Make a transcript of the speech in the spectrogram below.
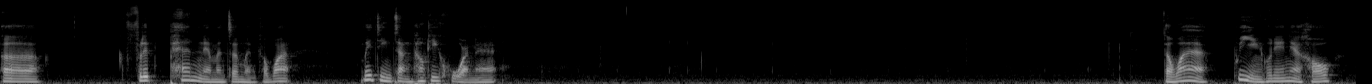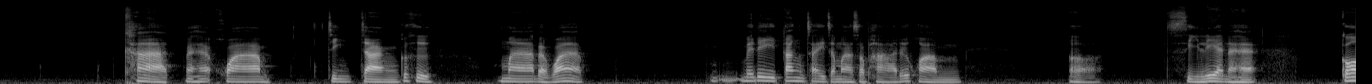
เอ่อ flip pen เนี่ยมันจะเหมือนกับว่า ไม่จริงจังเท่าที่ควรนะฮะแต่ว่าผู้หญิงคนนี้เนี่ยเขาขาดนะฮะความจริงจังก็คือ มาแบบว่า ไม่ได้ตั้งใจจะมาสภาด้วยความเออซีเรียสนะฮะ ก็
